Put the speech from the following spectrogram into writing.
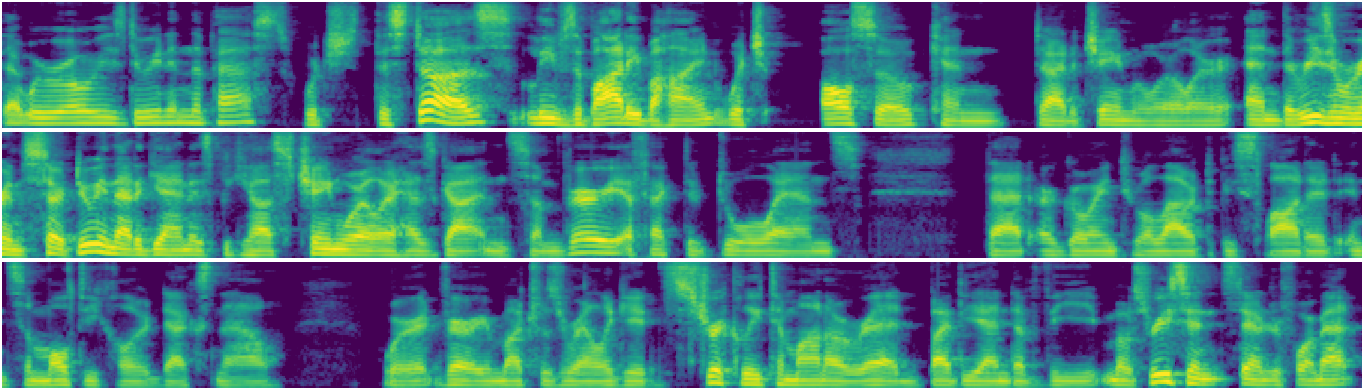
that we were always doing in the past, which this does, leaves a body behind, which also can die to Chainwhirler. And the reason we're going to start doing that again is because Chainwhirler has gotten some very effective dual lands that are going to allow it to be slotted in some multicolored decks now where it very much was relegated strictly to mono red by the end of the most recent standard format.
